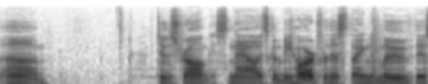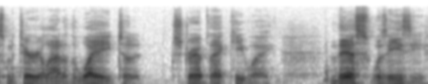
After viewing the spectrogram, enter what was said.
Um, to the strongest. Now, it's going to be hard for this thing to move this material out of the way to strip that keyway. This was easy.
